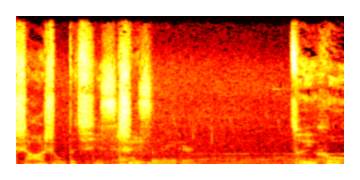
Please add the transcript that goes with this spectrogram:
杀手的潜质。最后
